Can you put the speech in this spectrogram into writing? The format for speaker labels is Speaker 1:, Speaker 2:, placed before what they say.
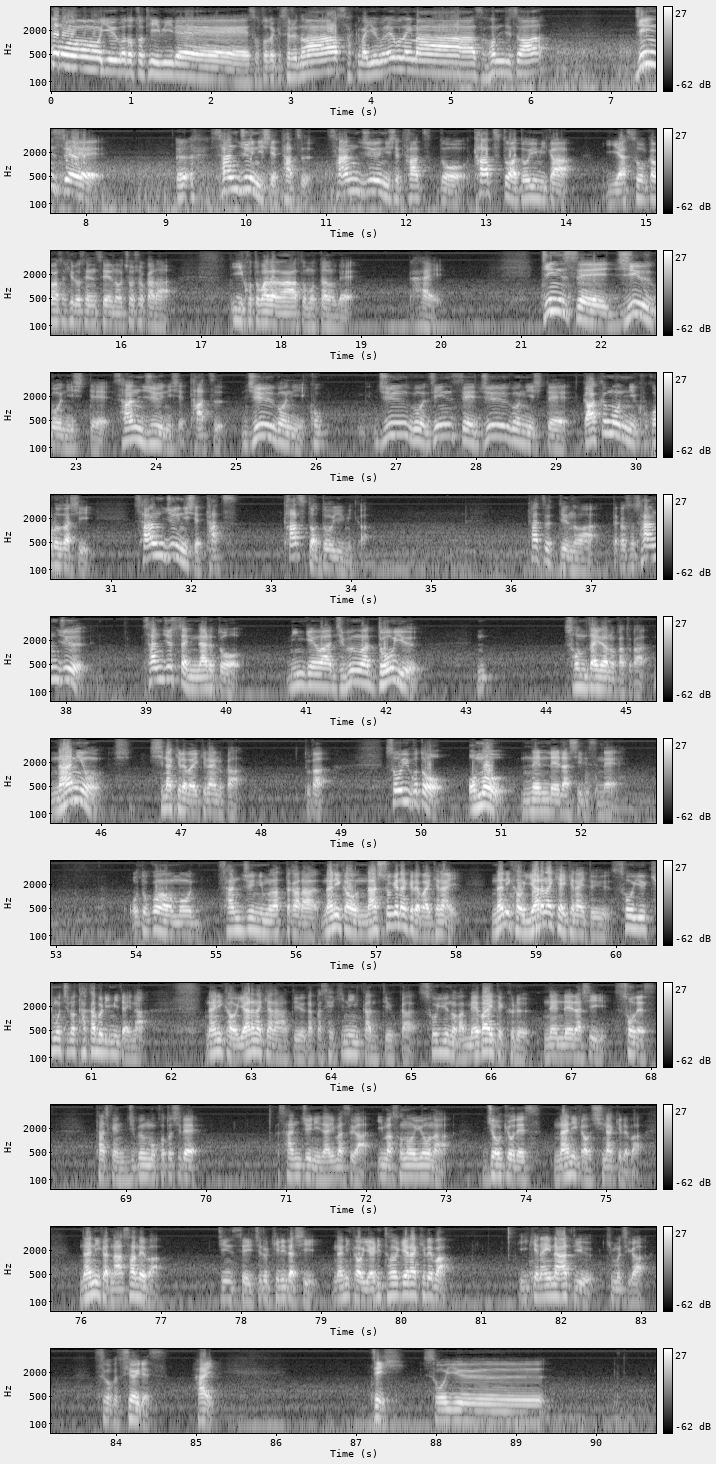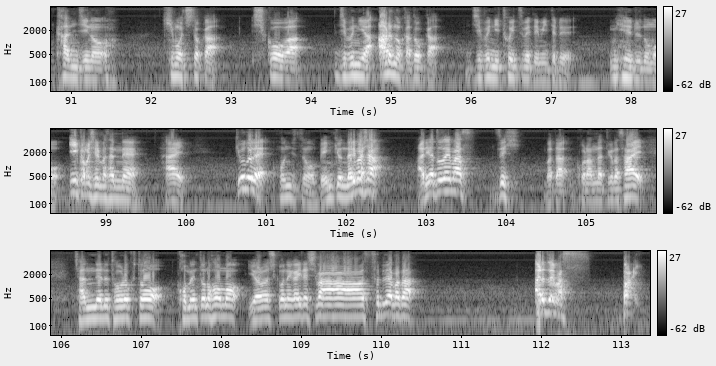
Speaker 1: はい、どうも、ゆうご .tv です。お届けするのは、佐久間ゆうごでございます。本日は、人生、え30にして立つ。30にして立つと、立つとはどういう意味か、安岡正宏先生の著書から、いい言葉だなと思ったので、はい。人生15にして、30にして立つ。15にこ、15人生15にして学問に志し30にして立つ。立つとはどういう意味か。立つっていうのはだからその 30, 30歳になると人間は自分はどういう存在なのかとか何をしなければいけないのかとかそういうことを思う年齢らしいですね。男はもう30にもなったから何かを成し遂げなければいけない。何かをやらなきゃいけないという、そういう気持ちの高ぶりみたいな、何かをやらなきゃなという、なんか責任感っていうか、そういうのが芽生えてくる年齢らしいそうです。確かに自分も今年で30になりますが、今そのような状況です。何かをしなければ、何かなさねば、人生一度きりだし、何かをやり遂げなければいけないなという気持ちがすごく強いです。はい。ぜひ、そういう感じの気持ちとか思考が自分にはあるのかどうか、自分に問い詰めてみてる、見えるのもいいかもしれませんね。はい。ということで、本日も勉強になりました。ありがとうございます。ぜひ、またご覧になってください。チャンネル登録とコメントの方もよろしくお願いいたします。それではまた、ありがとうございます。バイ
